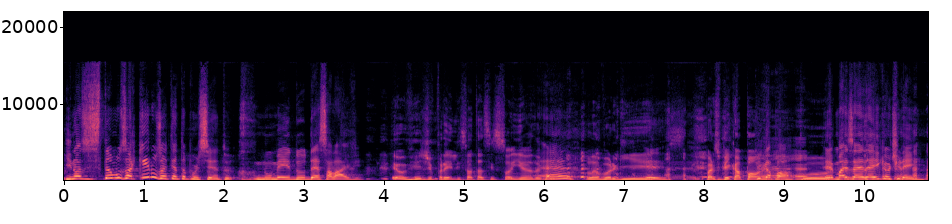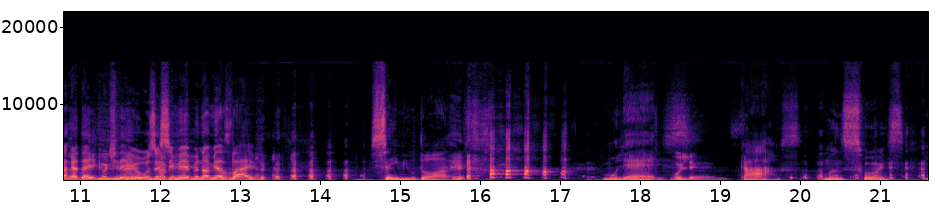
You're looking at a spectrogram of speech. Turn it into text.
E nós estamos aqui nos 80% no meio do, dessa live. Eu vejo pra ele só tá se sonhando. É. Lamborghini. Parece pica-pau, né? Pica-pau. Puta. É, mas é daí que eu tirei. É daí que eu tirei. Eu uso esse Sabia. meme nas minhas lives. 100 mil dólares. Mulheres. Mulheres. Carros. Mansões.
